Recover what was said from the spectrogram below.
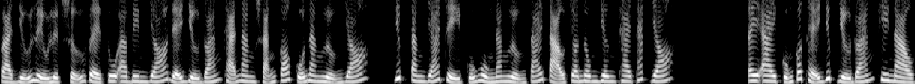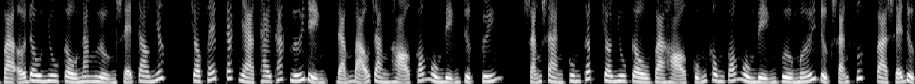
và dữ liệu lịch sử về tua bin gió để dự đoán khả năng sẵn có của năng lượng gió, giúp tăng giá trị của nguồn năng lượng tái tạo cho nông dân khai thác gió. AI cũng có thể giúp dự đoán khi nào và ở đâu nhu cầu năng lượng sẽ cao nhất, cho phép các nhà khai thác lưới điện đảm bảo rằng họ có nguồn điện trực tuyến, sẵn sàng cung cấp cho nhu cầu và họ cũng không có nguồn điện vừa mới được sản xuất và sẽ được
